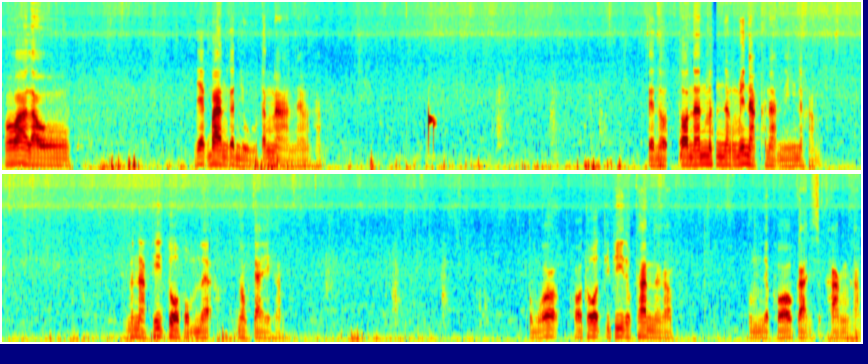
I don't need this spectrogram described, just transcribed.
เพราะว่าเรา แยกบ้านกันอยู่ตั้งนานแล้วครับ แต่ตอนนั้นมันยังไม่หนักขนาดนี้นะครับ มันหนักที่ตัวผมและนอกใจครับ ผมก็ขอโทษพี่ๆทุกท่านนะครับ ผมจะขอโอกาสอีกสักครั้งครับ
